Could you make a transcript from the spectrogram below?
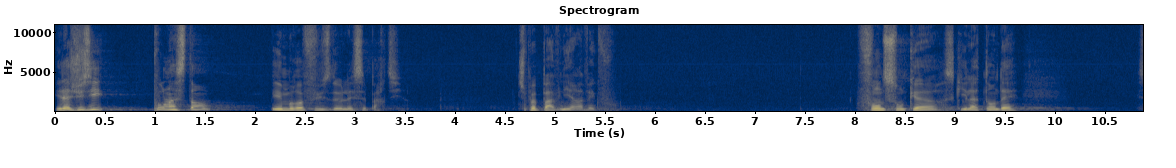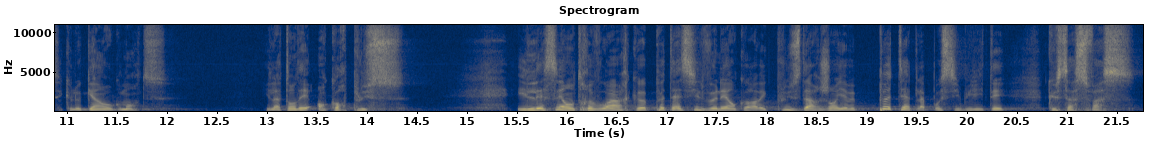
Il a juste dit, pour l'instant, il me refuse de laisser partir. Je ne peux pas venir avec vous. Fond de son cœur, ce qu'il attendait, c'est que le gain augmente. Il attendait encore plus. Il laissait entrevoir que peut-être s'il venait encore avec plus d'argent, il y avait peut-être la possibilité que ça se fasse.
